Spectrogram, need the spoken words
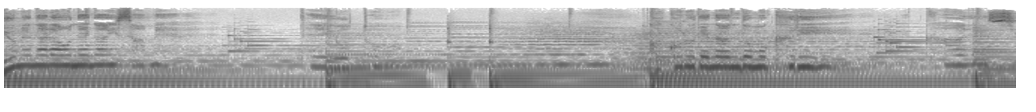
夢ならお願い覚めてよと心で何度も繰り返す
